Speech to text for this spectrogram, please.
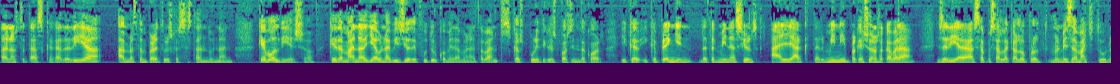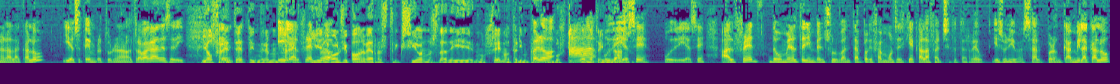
la nostra tasca cada dia amb les temperatures que s'estan donant. Què vol dir això? Que demana ja una visió de futur, com he demanat abans, que els polítics es posin d'acord i, que, i que prenguin determinacions a llarg termini, perquè això no s'acabarà. És a dir, ara s'ha passat la calor, però el mes de maig tornarà la calor, i el setembre tornarà una altra vegada, és a dir... I el fred, eh? Tindrem I fred. el fred, I però- llavors hi poden haver restriccions de dir, no sé, no tenim prou Però, combustible, ah, no tenim podria gas. ser, podria ser. El fred, de moment, el tenim ben solventat perquè fa molts anys que hi ha calefacció tot arreu, i és universal. Però, en canvi, la calor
